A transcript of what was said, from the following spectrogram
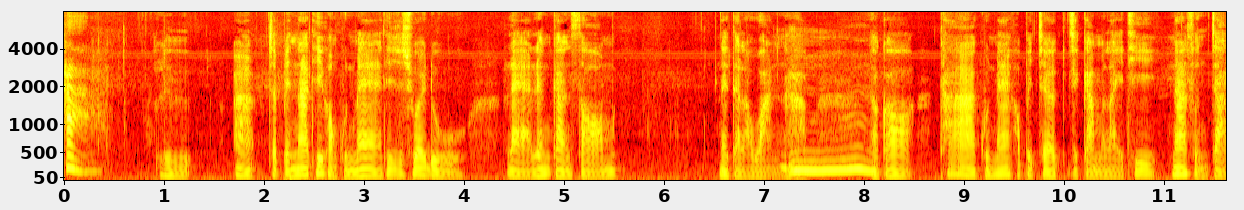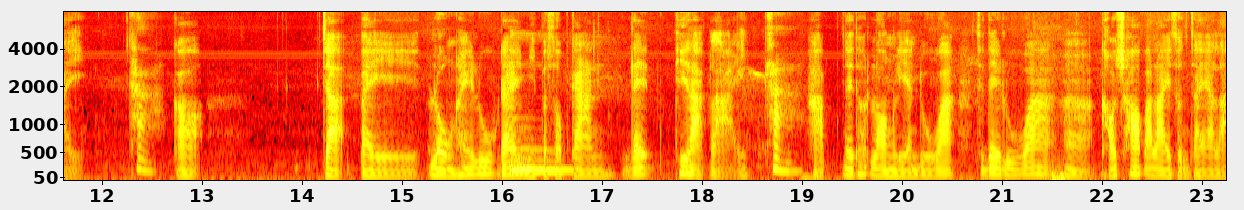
ค่ะ หรืออาจะเป็นหน้าที่ของคุณแม่ที่จะช่วยดูแลเรื่องการซ้อมในแต่ละวันนะครับอืมแล้วก็ถ้าคุณแม่เขาไปเจอกิจกรรมอะไรที่น่าสนใจ ค่ะ ก็ จะไปลงให้ลูกได้อืมมีประสบการณ์ได้ที่หลากหลายค่ะครับได้ทดลองเรียนดูว่าจะได้รู้ว่าอ่าเขาชอบอะไรสนใจอะไร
